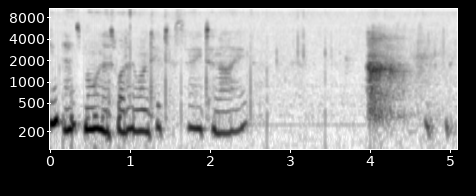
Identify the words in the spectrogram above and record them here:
Think that's more or less what I wanted to say tonight.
